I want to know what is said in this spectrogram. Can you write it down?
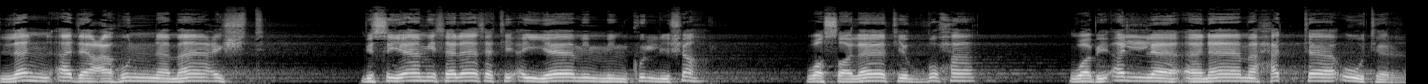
لن أدعهن ما عشت. بصيام ثلاثة أيام من كل شهر. وصلاة الضحى. وبألا أنام حتى أوتر.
